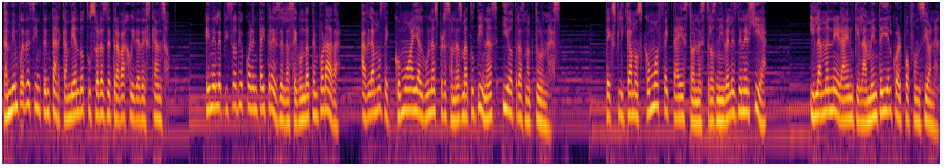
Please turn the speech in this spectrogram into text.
También puedes intentar cambiando tus horas de trabajo y de descanso. En el episodio 43 de la segunda temporada, hablamos de cómo hay algunas personas matutinas y otras nocturnas. Te explicamos cómo afecta esto a nuestros niveles de energía y la manera en que la mente y el cuerpo funcionan.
